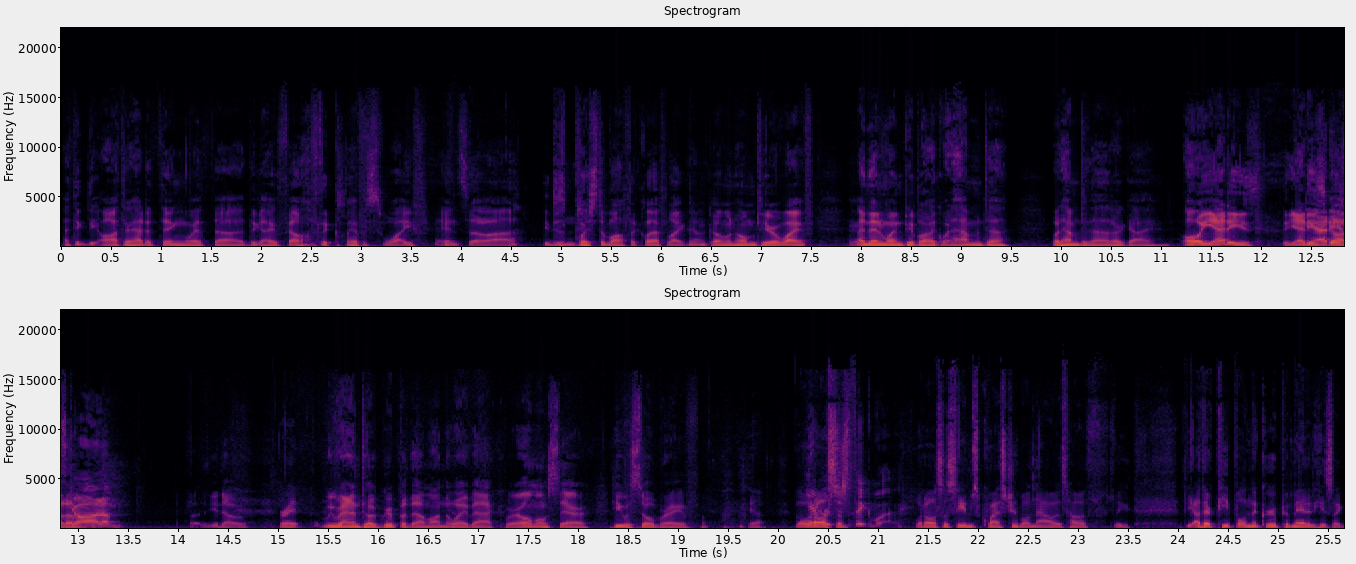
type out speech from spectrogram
I think the author had a thing with uh, the guy who fell off the cliff's wife, and so uh, he just pushed him off the cliff, like Yeah. "I'm coming home to your wife." And then when people are like, "What happened to, what happened to that other guy?" Oh, Yetis! The Yetis, Yeti's got him. got him. You know, Right? we ran into a group of them on the way back. We're almost there. He was so brave. Yeah. Well, You what ever also just think about what also seems questionable now is how like, the other people in the group who made it. He's like,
